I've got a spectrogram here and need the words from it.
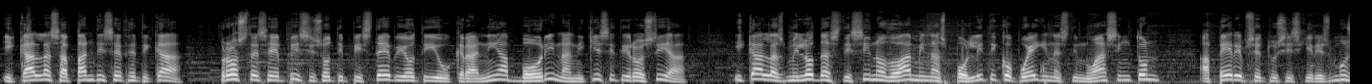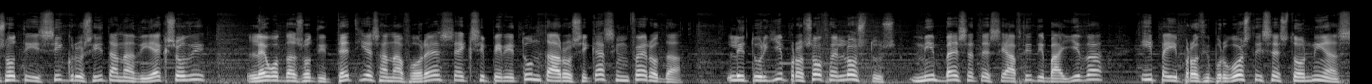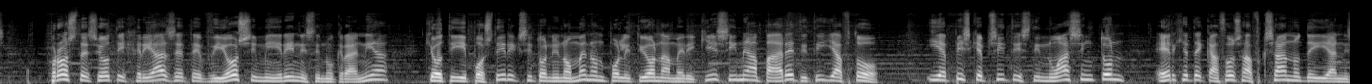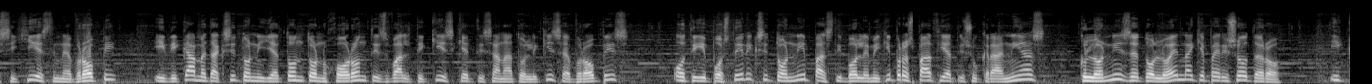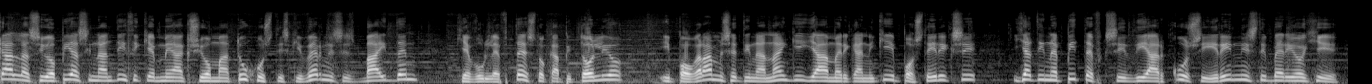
η Κάλλας απάντησε θετικά. Πρόσθεσε επίσης ότι πιστεύει ότι η Ουκρανία μπορεί να νικήσει τη Ρωσία. Η Κάλλας μιλώντας στη Σύνοδο Άμυνας Πολίτικο που έγινε στην Ουάσιγκτον απέρριψε τους ισχυρισμούς ότι η σύγκρουση ήταν αδιέξοδη λέγοντας ότι τέτοιες αναφορές εξυπηρετούν τα ρωσικά συμφέροντα. Λειτουργεί προς όφελός τους. Μην πέσετε σε αυτή την παγίδα, είπε η Πρωθυπουργός της Εστονίας. Πρόσθεσε ότι χρειάζεται βιώσιμη ειρήνη στην Ουκρανία και ότι η υποστήριξη των Ηνωμένων Πολιτειών Αμερικής είναι απαραίτητη γι' αυτό. Η επίσκεψή της στην Ουάσιγκτον έρχεται καθώς αυξάνονται οι ανησυχίες στην Ευρώπη ειδικά μεταξύ των ηγετών των χωρών της Βαλτικής και της Ανατολικής Ευρώπης, ότι η υποστήριξη των ΗΠΑ στην πολεμική προσπάθεια της Ουκρανίας κλονίζεται όλο ένα και περισσότερο. Η κάλαση η οποία συναντήθηκε με αξιωματούχους της κυβέρνησης Biden και βουλευτές στο Καπιτόλιο υπογράμμισε την ανάγκη για αμερικανική υποστήριξη για την επίτευξη διαρκούς ειρήνης στην περιοχή.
